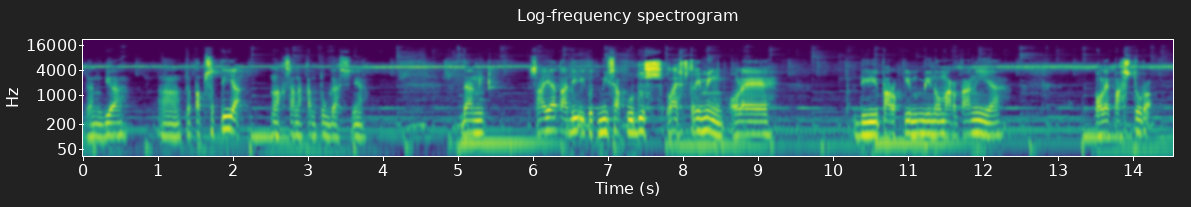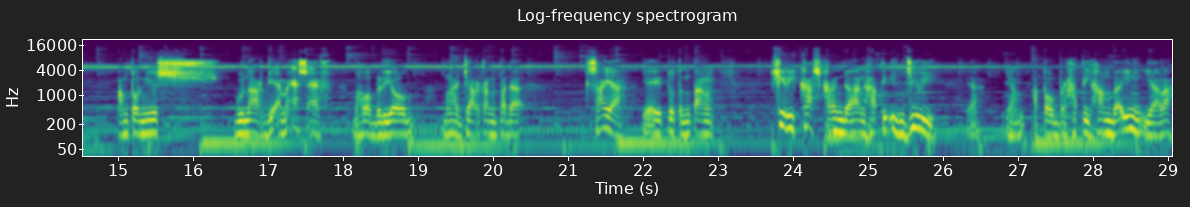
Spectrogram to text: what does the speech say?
Dan dia uh, tetap setia melaksanakan tugasnya. Dan saya tadi ikut misa kudus live streaming oleh di paroki Minomartani ya oleh Pastor Antonius Gunar di MSF bahwa beliau mengajarkan pada saya yaitu tentang ciri khas kerendahan hati Injili ya yang atau berhati hamba ini ialah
